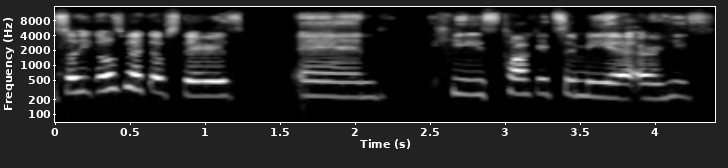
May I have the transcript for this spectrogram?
So he goes back upstairs and he's talking to Mia or he's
